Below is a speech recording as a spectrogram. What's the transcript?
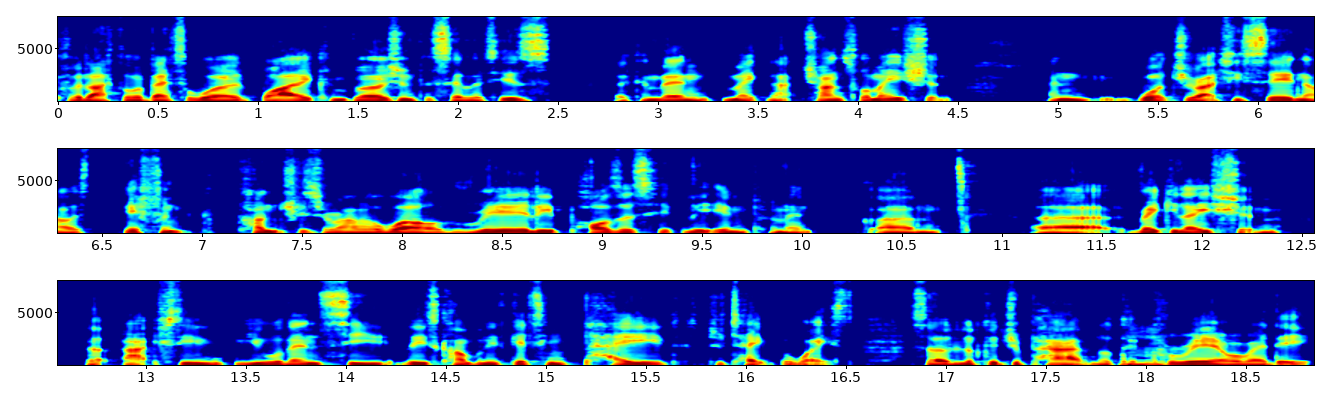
for lack of a better word, bioconversion facilities that can then make that transformation. And what you're actually seeing now is different countries around the world really positively implement um, uh, regulation that actually you will then see these companies getting paid to take the waste. So look at Japan, look mm. at Korea already.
